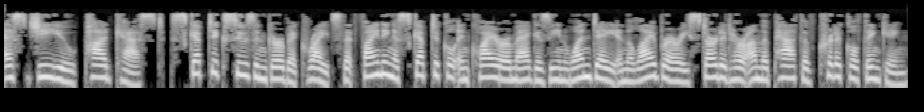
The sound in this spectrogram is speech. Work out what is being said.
SGU podcast. Skeptic Susan Gerbic writes that finding a Skeptical Inquirer magazine one day in the library started her on the path of critical thinking.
